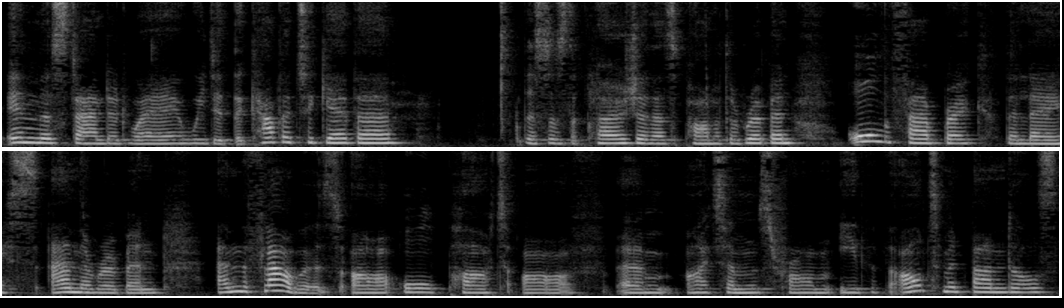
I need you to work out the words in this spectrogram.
in the standard way we did the cover together this is the closure that's part of the ribbon. All the fabric, the lace and the ribbon and the flowers are all part of um, items from either the Ultimate Bundles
